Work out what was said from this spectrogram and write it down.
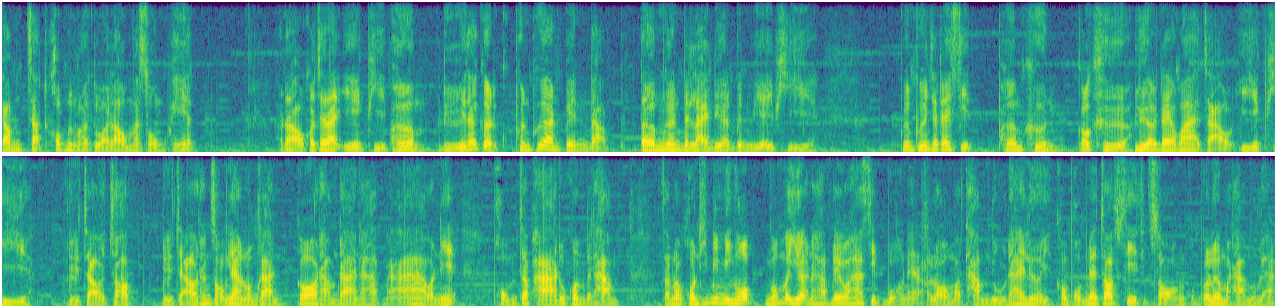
กำจัดครบ 100 ตัวเรามาส่งเพจเราก็จะได้ EXP เพิ่ม หรือถ้าเกิดเพื่อนๆเป็นแบบเติมเงินเป็นรายเดือนเป็น VIP เพื่อนๆจะได้สิทธิ์เพิ่มขึ้น ก็คือเลือกได้ว่าจะเอา EXP หรือจะเอา Job หรือจะเอาทั้งสองอย่างรวมกันก็ทำได้นะครับอ่าวันนี้ ผมจะพาทุกคนไปทำสำหรับคนที่ไม่มีงบงบม่เยอะนะครับเลเวล50 บวกเนี่ยลองมาทำดูได้เลยของผมเนี่ย Job 42 ผมก็เริ่มมาทำดูแล้ว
